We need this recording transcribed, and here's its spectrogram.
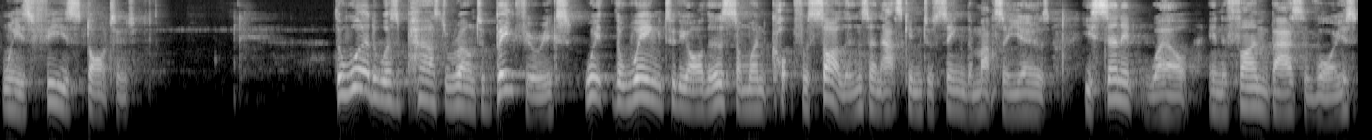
when his feast started. The word was passed around to bait Felix. With the wink to the others, someone called for silence and asked him to sing the Marseillaise. He sang it well, in a fine bass voice,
